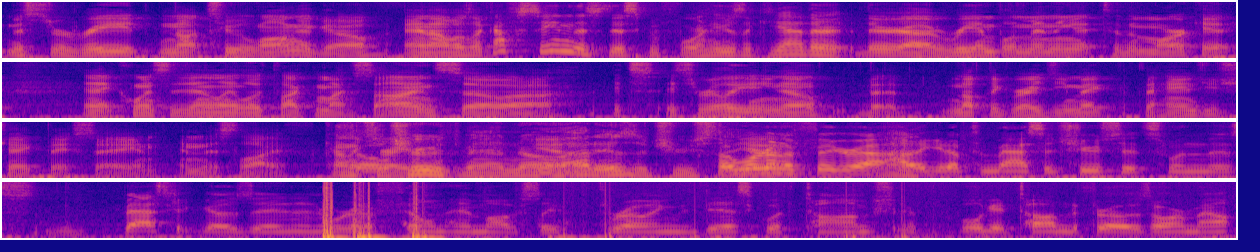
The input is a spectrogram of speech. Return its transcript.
Mr. Reed not too long ago, and I was like, I've seen this disc before, and he was like, Yeah, they're they're uh, re-implementing it to the market, and it coincidentally looked like my sign. So uh, it's it's really you know the, not the grades you make, but the hands you shake. They say in, in this life. Kind That's of the truth, man. No, Yeah. that is a true So we're Yeah. gonna figure out how to get up to Massachusetts when this basket goes in, and we're gonna film him obviously throwing the disc with Tom. We'll get Tom to throw his arm out.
